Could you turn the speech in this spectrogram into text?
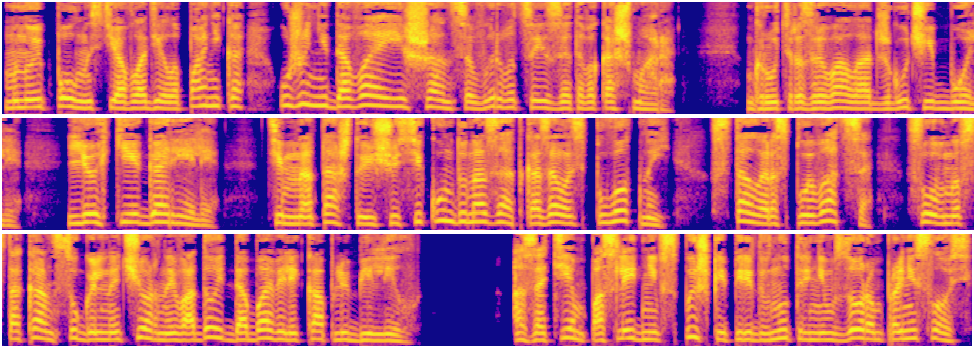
Мной полностью овладела паника, уже не давая ей шанса вырваться из этого кошмара. Грудь разрывала от жгучей боли, легкие горели. Темнота, что еще секунду назад казалась плотной, стала расплываться, словно в стакан с угольно-черной водой добавили каплю белил. А затем последней вспышкой перед внутренним взором пронеслось.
